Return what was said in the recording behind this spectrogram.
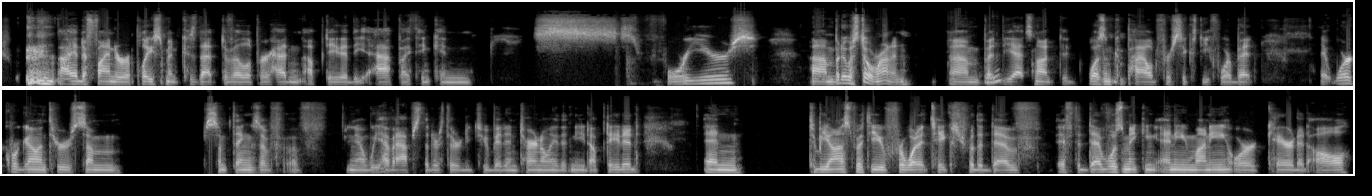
I had to find a replacement because that developer hadn't updated the app i think in s- four years. Um, but it was still running um, but yeah, it's not. It wasn't compiled for 64-bit. At work, we're going through some some things of, of you know we have apps that are 32-bit internally that need updated, and to be honest with you, for what it takes for the dev, if the dev was making any money or cared at all,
